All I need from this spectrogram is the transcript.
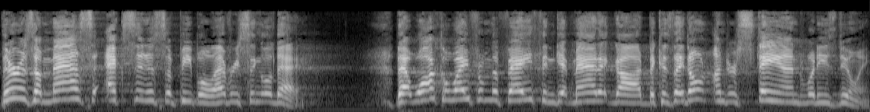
There is a mass exodus of people every single day that walk away from the faith and get mad at God because they don't understand what He's doing.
